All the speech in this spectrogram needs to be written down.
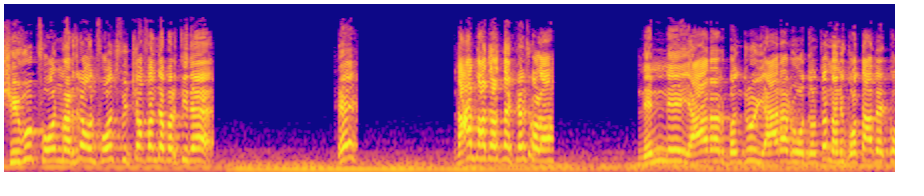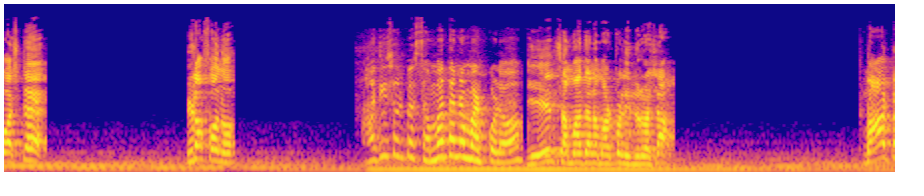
ಶಿವುಗ್ ಫೋನ್ ಮಾಡಿದ್ರೆ ಅವ್ನ ಫೋನ್ ಸ್ವಿಚ್ ಆಫ್ ಅಂತ ಬರ್ತಿದೆ. ಏ, ನಾನ್ ಮಾತಾಡ್ತಾ ಕೇಳ್ಕೊಳ್ಳೋ ನಿನ್ನೆ ಯಾರು ಬಂದ್ರು ಯಾರು ಹೋದ್ರು ಅಂತ ನನಗೆ ಗೊತ್ತಾಗಬೇಕು ಅಷ್ಟೇ. ಇಡೋ ಫೋನು ಆದಿ ಸ್ವಲ್ಪ ಸಮಾಧಾನ ಮಾಡ್ಕೊಳ್ಳೋ ಏನ್ ಸಮಾಧಾನ ಮಾಡ್ಕೊಳ್ಳಿ ಇನ್ನು ರೋಷ? ಮಾಟ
